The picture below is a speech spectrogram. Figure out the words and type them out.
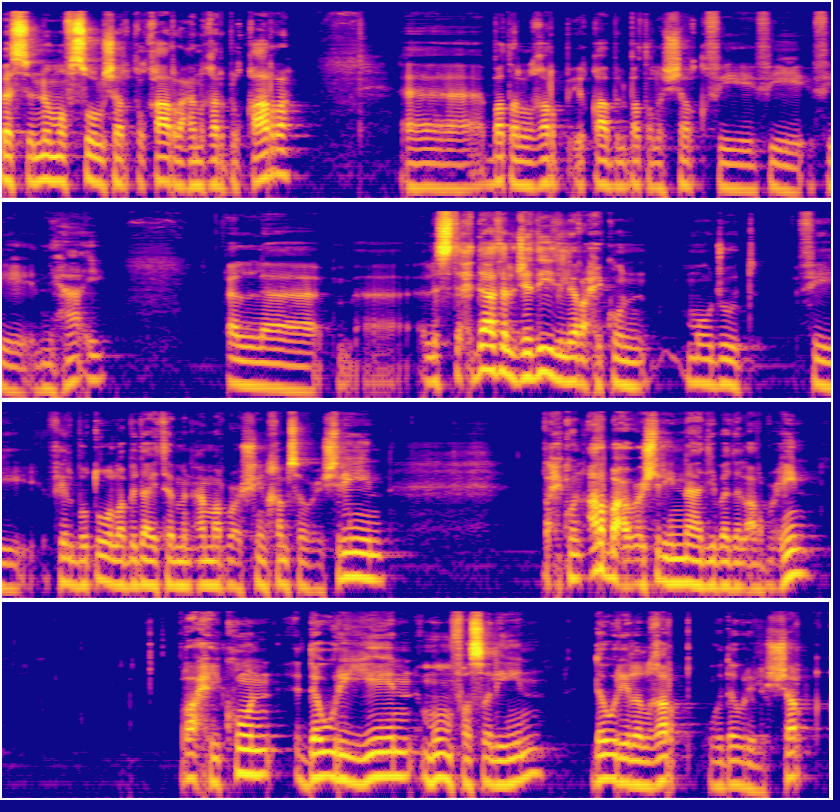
بس إنه مفصول شرق القارة عن غرب القارة. بطل الغرب يقابل بطل الشرق في في في النهائي. آه، الاستحداث الجديد اللي راح يكون موجود في في البطولة بداية من عام 24 25 راح يكون 24 نادي بدل 40 راح يكون دوريين منفصلين دوري للغرب ودوري للشرق.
